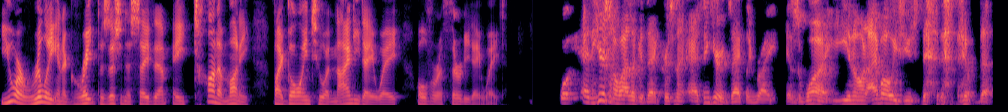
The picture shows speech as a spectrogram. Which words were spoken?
you are really in a great position to save them a ton of money by going to a 90 day wait over a 30 day wait. Well, and here's how I look at that, Chris, and I, think you're exactly right. Is one, you know, I've always used the, the,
